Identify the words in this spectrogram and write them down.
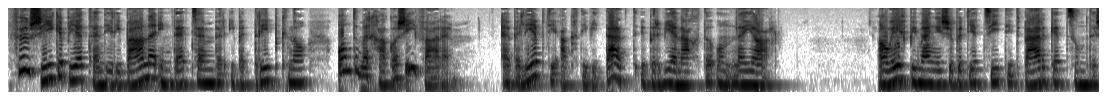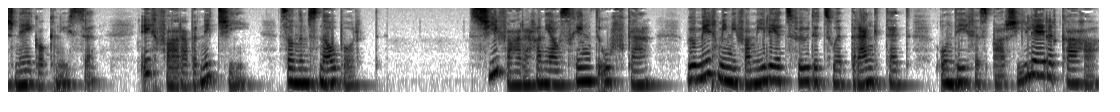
Viele Skigebiete haben ihre Bahnen im Dezember in Betrieb genommen und man kann Skifahren eine beliebte Aktivität über Weihnachten und Neujahr. Auch ich bin manchmal über die Zeit in die Berge, um den Schnee zu geniessen. Ich fahre aber nicht Ski, sondern Snowboard. Das Skifahren habe ich als Kind aufgegeben, weil mich meine Familie zu viel dazu gedrängt hat und ich ein paar Skilehrer hatte,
